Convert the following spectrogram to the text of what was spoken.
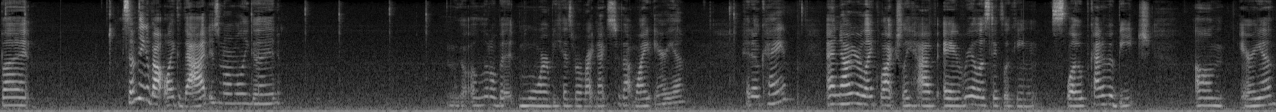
But something about like that is normally good. Go a little bit more because we're right next to that white area. Hit OK. And now your lake will actually have a realistic looking slope, kind of a beach um, area.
